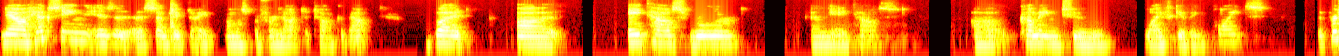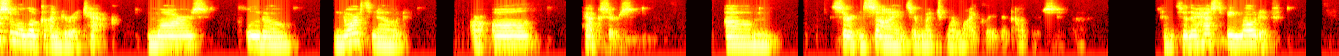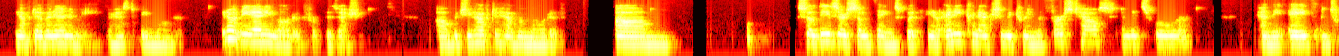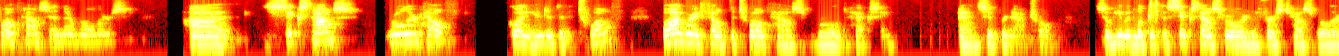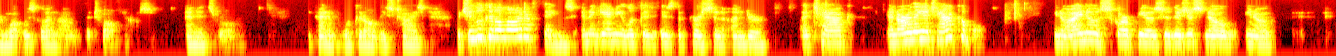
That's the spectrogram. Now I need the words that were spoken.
now hexing is a, a, subject i almost prefer not to talk about but uh, eighth house ruler and the eighth house uh, coming to life giving points, the person will look under attack. Mars, Pluto, North Node are all hexers. Um, certain signs are much more likely than others. And so there has to be motive. You have to have an enemy. There has to be motive. You don't need any motive for possession, uh, but you have to have a motive. Um, so these are some things, but you know, any connection between the first house and its ruler, and the eighth and 12th house and their rulers. Uh, sixth house ruler, health, going into the 12th. Blagrave felt the 12th house ruled hexing and supernatural. So he would look at the sixth house ruler and the first house ruler and what was going on with the 12th house and its rule. You kind of look at all these ties, but you look at a lot of things. And again, you look at is the person under attack and are they attackable? You know, I know Scorpios who there's just no, you know,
